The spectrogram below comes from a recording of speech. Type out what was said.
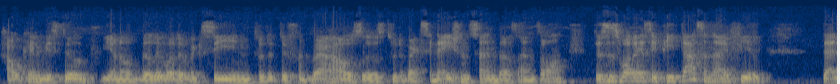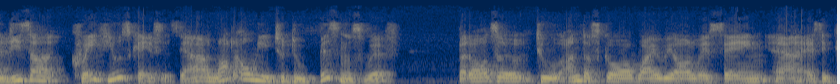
how can we still you know deliver the vaccine to the different warehouses to the vaccination centers and so on? This is what sap does and i feel then these are great use cases yeah not only to do business with but also to underscore why we're always saying uh, sap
